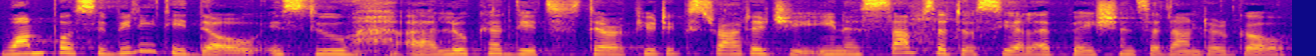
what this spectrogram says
One possibility, though, is to uh, look at this therapeutic strategy in a subset of CLL patients that undergo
